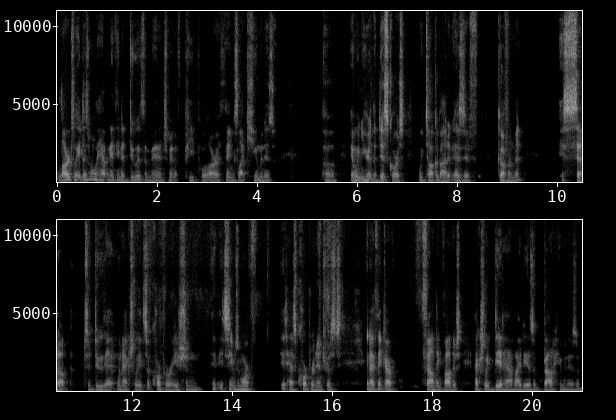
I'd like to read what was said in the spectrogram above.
largely it doesn't really have anything to do with the management of people or things like humanism. Uh, and when you hear the discourse, we talk about it as if government is set up to do that when actually it's a corporation. It, it seems more, it has corporate interests. And I think our founding fathers actually did have ideas about humanism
